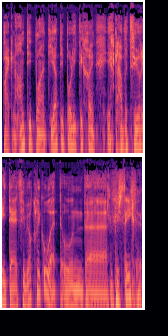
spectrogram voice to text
prägnante, pointierte Politikerin. Ich glaube, Zürich tät sie wirklich gut. Und, äh, Bist sicher?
